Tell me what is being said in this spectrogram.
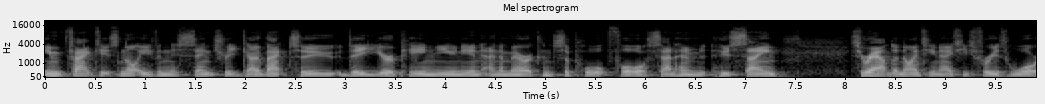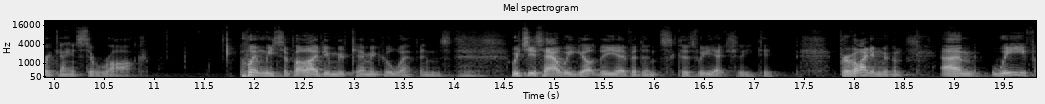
In fact, it's not even this century. Go back to the European Union and American support for Saddam Hussein throughout the 1980s for his war against Iraq when we supplied him with chemical weapons, which is how we got the evidence because we actually did provide him with them. Um, we've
